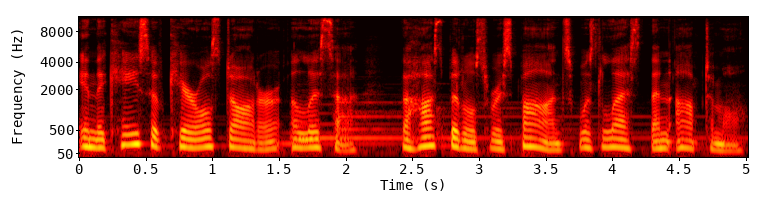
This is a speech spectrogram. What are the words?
In the case of Carol's daughter, Alyssa, the hospital's response was less than optimal.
